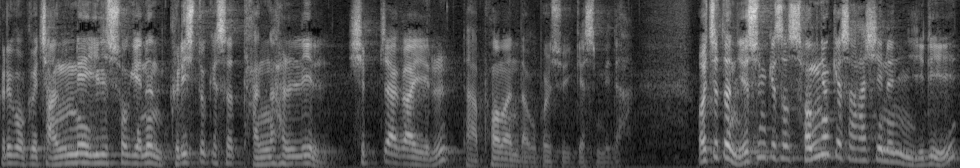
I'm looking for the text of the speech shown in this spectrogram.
그리고 그 장래 일 속에는 그리스도께서 당할 일, 십자가의 일을 다 포함한다고 볼 수 있겠습니다. 어쨌든 예수님께서 성령께서 하시는 일이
